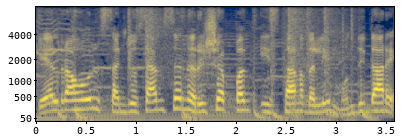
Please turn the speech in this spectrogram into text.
ಕೆಎಲ್ ರಾಹುಲ್, ಸಂಜು ಸ್ಯಾಮ್ಸನ್, ರಿಷಬ್ ಪಂತ್ ಈ ಸ್ಥಾನದಲ್ಲಿ ಮುಂದಿದ್ದಾರೆ.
